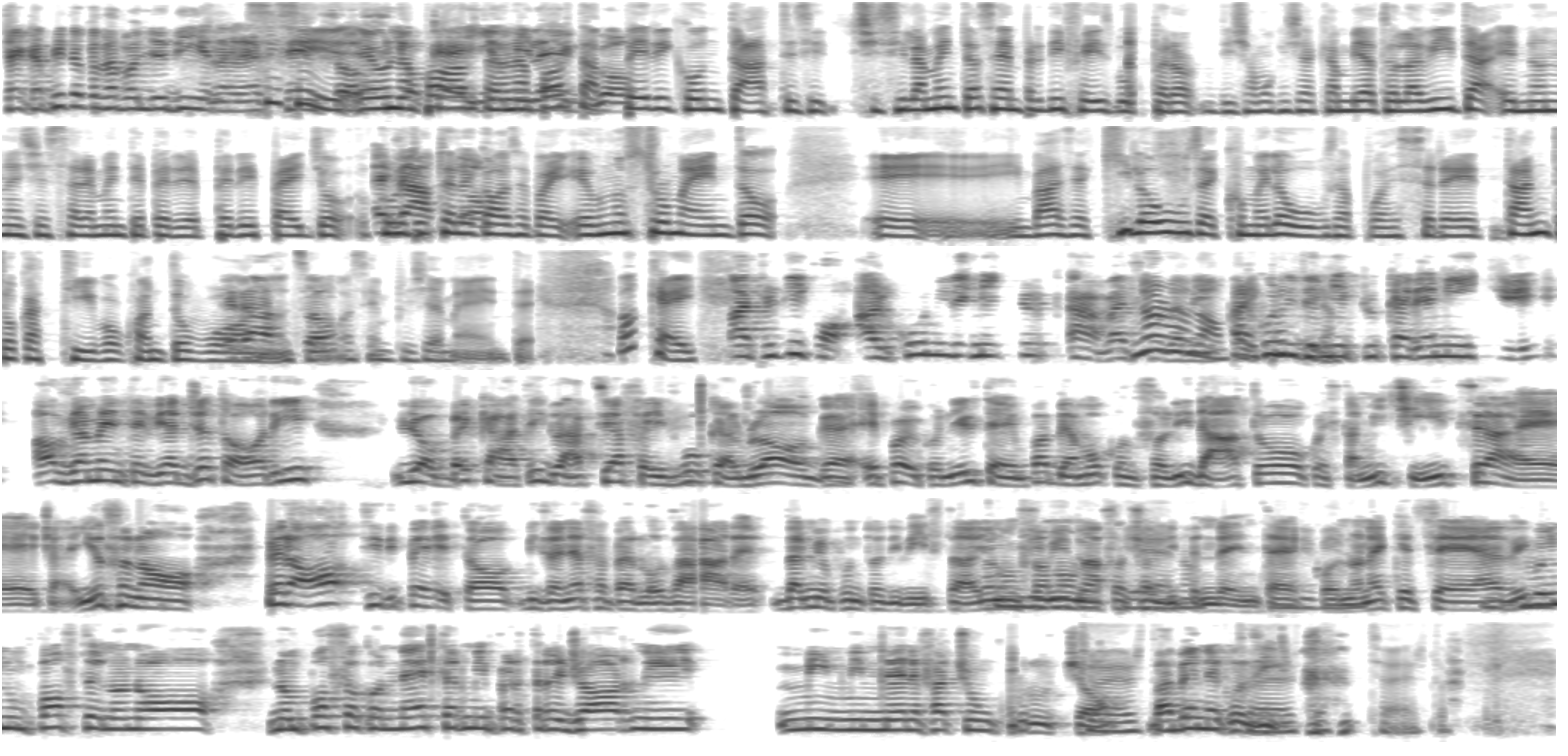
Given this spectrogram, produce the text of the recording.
cioè, capito cosa voglio dire? Nel sì, senso, sì, è una okay, porta, è una porta per i contatti. Sì, ci si lamenta sempre di Facebook, però diciamo che ci ha cambiato la vita e non necessariamente per, per il peggio. Come esatto. tutte le cose, poi è uno strumento e in base a chi lo usa e come lo usa può essere tanto cattivo quanto buono, esatto. insomma, semplicemente. Ok. Ma ti dico, alcuni dei miei più, ah, vai, no, no, no, alcuni dei miei più cari amici, ovviamente viaggiatori, li ho beccati grazie a Facebook e al blog e poi con il tempo abbiamo consolidato questa amicizia e cioè io sono però ti ripeto bisogna saperlo usare dal mio punto di vista io Condivido non sono una social dipendente ecco non è che se mm-hmm. arrivo in un posto e non ho non posso connettermi per tre giorni mi, mi, me ne faccio un cruccio certo, va bene così certo, certo.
